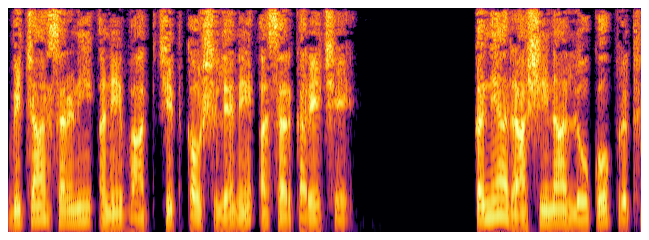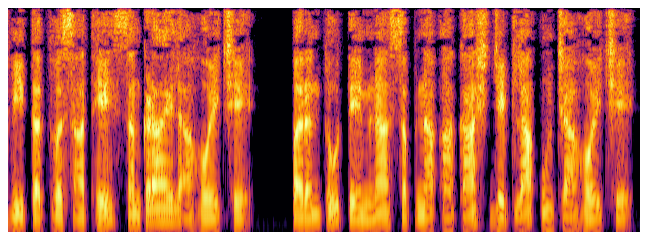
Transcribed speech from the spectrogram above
વિચારસરણી અને વાતચીત કૌશલ્યને અસર કરે છે. કન્યા રાશિના લોકો પૃથ્વી તત્વ સાથે સંકળાયેલા હોય છે, પરંતુ તેમના સપના આકાશ જેટલા ઊંચા હોય છે.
